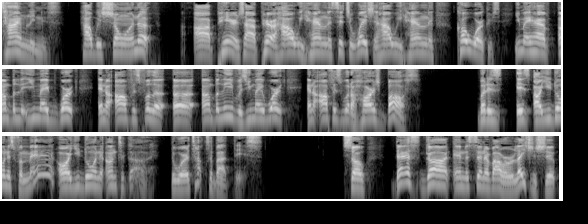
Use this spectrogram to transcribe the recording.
Timeliness, how we're showing up, our appearance, our apparel, how are we handling situation, how are we handling co-workers. You may have unbelie- you may work in an office full of uh, unbelievers. You may work in an office with a harsh boss. But is is are you doing this for man or are you doing it unto God? The word talks about this. So that's God in the center of our relationship.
